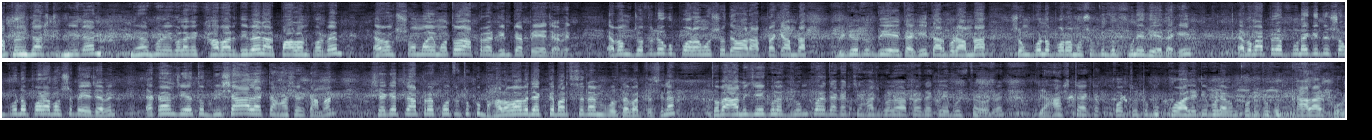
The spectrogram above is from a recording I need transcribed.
আপনারা জাস্ট নেবেন, নেওয়ার পরে এগুলোকে খাবার দিবেন আর পালন করবেন। এবং সময় মতো আপনারা ডিমটা পেয়ে যাবেন। এবং যতটুকু পরামর্শ দেওয়ার আপনাকে আমরা ভিডিওতে দিয়ে থাকি, তারপরে আমরা সম্পূর্ণ পরামর্শ কিন্তু ফোনে দিয়ে থাকি। এবং আপনারা ফোনে কিন্তু সম্পূর্ণ পরামর্শ পেয়ে যাবেন। এখন যেহেতু বিশাল একটা হাঁসের কামার সেক্ষেত্রে আপনারা কতটুকু ভালোভাবে দেখতে পাচ্ছেন আমি বলতে পারতেছি না। তবে আমি যেগুলো জুম করে দেখাচ্ছি হাঁসগুলো আপনারা দেখলে বুঝতে পারবেন যে হাঁসটা একটা কতটুকু কোয়ালিটিফুল এবং কতটুকু কালারফুল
